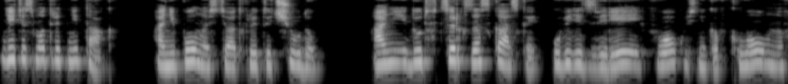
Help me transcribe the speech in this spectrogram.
Дети смотрят не так. Они полностью открыты чуду. Они идут в цирк за сказкой, увидеть зверей, фокусников, клоунов.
